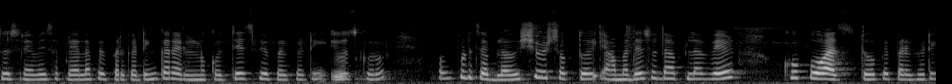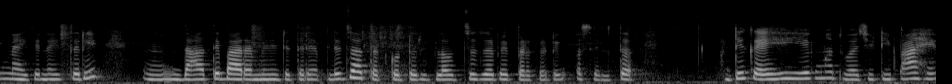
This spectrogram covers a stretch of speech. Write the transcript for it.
दुसऱ्या वेळेस आपल्याला पेपर कटिंग करायला नको. तेच पेपर कटिंग यूज करून आपण पुढचा ब्लाऊज शिवू शकतो. यामध्ये सुद्धा आपला वेळ खूप वाचतो. पेपर कटिंग नाही ते नाही तरी दहा ते बारा मिनिटे तरी आपले जातात कटोरी ब्लाऊजचं जर पेपर कटिंग असेल तर. ठीक आहे ही एक महत्त्वाची टीप आहे.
